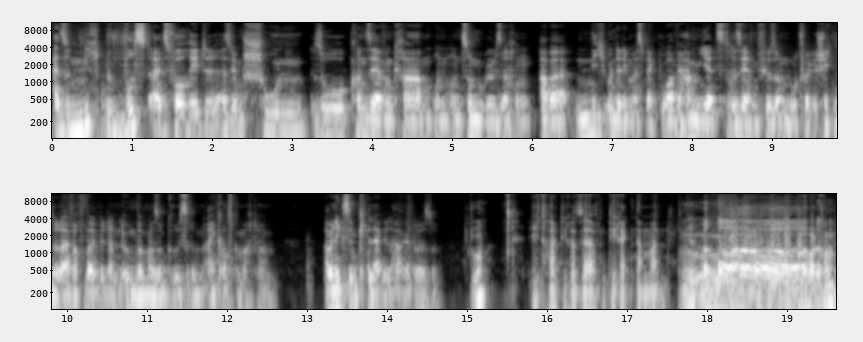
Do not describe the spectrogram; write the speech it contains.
Also nicht bewusst als Vorräte, also wir haben schon so Konservenkram und, und so Nudelsachen, aber nicht unter dem Aspekt, oh, wir haben jetzt Reserven für so eine Notfallgeschichten, sondern einfach, weil wir dann irgendwann mal so einen größeren Einkauf gemacht haben. Aber nichts im Keller gelagert oder so. Du? Ich trage die Reserven direkt am Mann. Oh. Aber komm,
